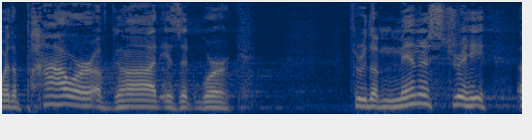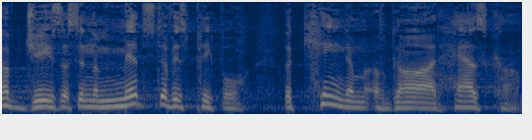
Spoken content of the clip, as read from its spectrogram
where the power of God is at work through the ministry of Jesus in the midst of his people, the kingdom of God has come.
